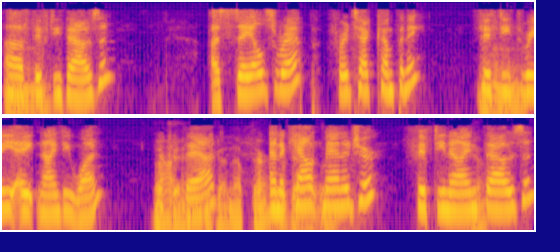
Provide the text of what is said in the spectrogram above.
uh, Mm-hmm. 50,000. A sales rep for a tech company, Mm-hmm. 53,891. not Okay, bad. getting up there. An We're account manager, fifty-nine thousand.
